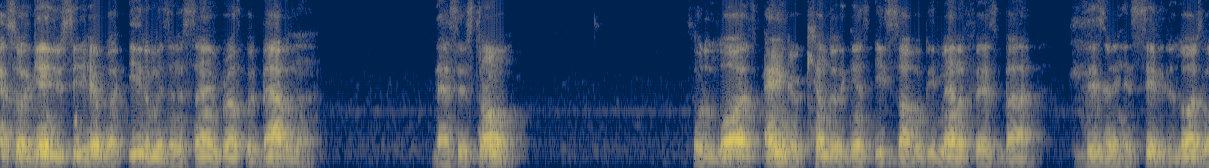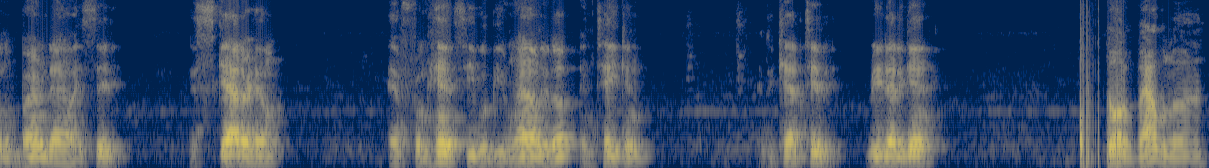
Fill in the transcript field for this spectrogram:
And so again, you see here what Edom is in the same breath with Babylon. That's his throne. So the Lord's anger kindled against Esau will be manifest by visiting his city. The Lord's going to burn down his city and scatter him. And from hence he will be rounded up and taken into captivity. Read that again. daughter of Babylon,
